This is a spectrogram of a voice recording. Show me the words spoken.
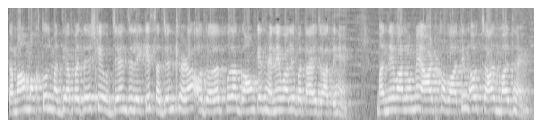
तमाम मकतूल मध्य प्रदेश के उज्जैन ज़िले के सज्जनखेड़ा और दौलतपुरा गाँव के रहने वाले बताए जाते हैं। मरने वालों में आठ खवतिन और चार मर्द हैं।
